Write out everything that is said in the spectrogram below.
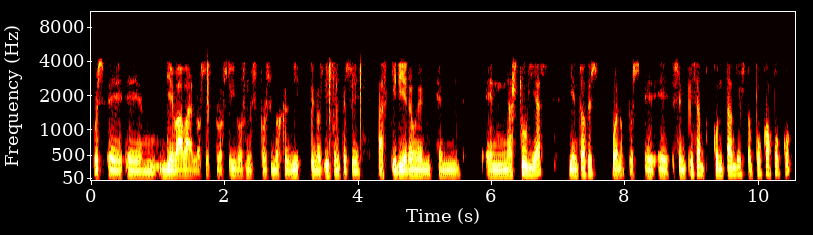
pues llevaba los explosivos unos explosivos que, nos dicen que se adquirieron en, en, Asturias y entonces bueno pues se empieza contando esto poco a poco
